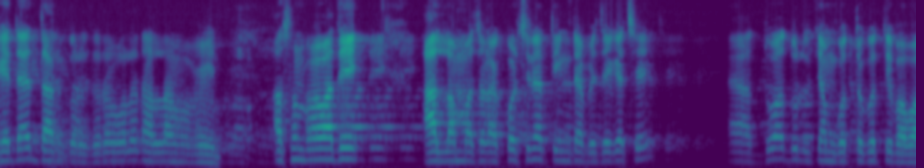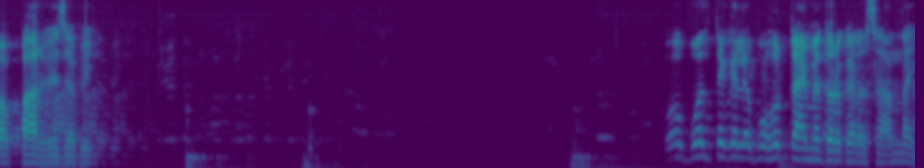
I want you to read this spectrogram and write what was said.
হেদায়ত দান করে ধরে বলেন, আল্লাহ হাফিজ আসুন বাবাজি, আর লম্বা চড়া করছি না, তিনটা বেজে গেছে। দোয়া দূর কাম করতে করতে বাবা পার হয়ে যাবে। ও বলতে গেলে বহুত টাইমে দরকার আছে, আর নাই।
